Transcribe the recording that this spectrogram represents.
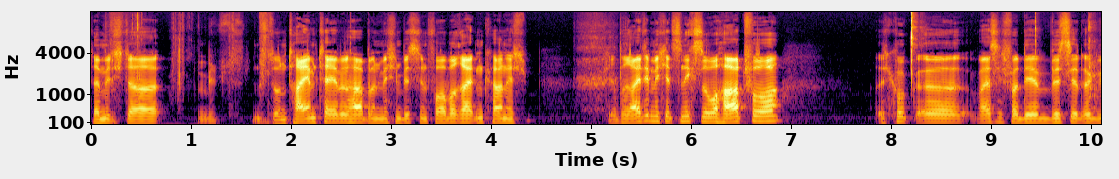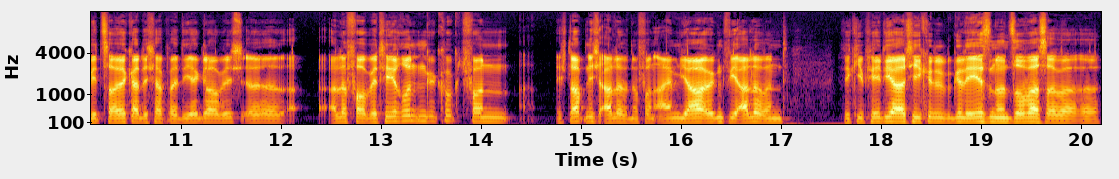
damit ich da so ein Timetable habe und mich ein bisschen vorbereiten kann. Ich bereite mich jetzt nicht so hart vor ich gucke, äh, weiß ich von dem ein bisschen irgendwie Zeug an. Ich habe bei dir, glaube ich, äh, alle VBT-Runden geguckt von, ich glaube nicht alle, nur von einem Jahr irgendwie alle und Wikipedia-Artikel gelesen und sowas, aber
